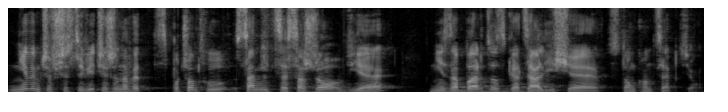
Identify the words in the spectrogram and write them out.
nie wiem, czy wszyscy wiecie, że nawet z początku sami cesarzowie nie za bardzo zgadzali się z tą koncepcją,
